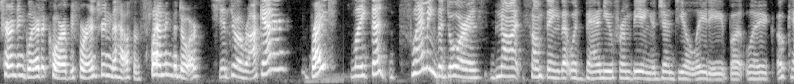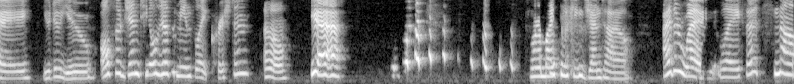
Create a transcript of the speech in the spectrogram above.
turned and glared at Cora before entering the house and slamming the door. she didn't throw a rock at her. Right? Like that, slamming the door is not something that would ban you from being a genteel lady. But like, okay, you do you. Also, genteel just means like Christian. Oh. Yeah. or am I thinking Gentile? Either way, like that's not.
